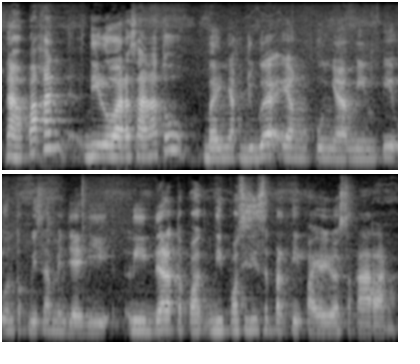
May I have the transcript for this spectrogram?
Nah, apa kan di luar sana tuh banyak juga yang punya mimpi untuk bisa menjadi leader atau di posisi seperti Pak Yoyo sekarang.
